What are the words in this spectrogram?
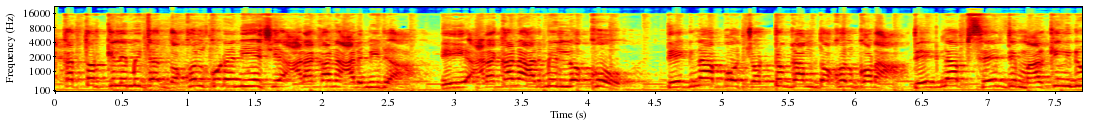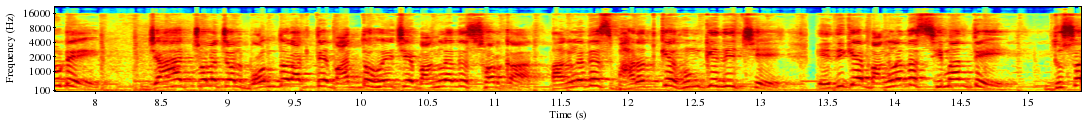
একাত্তর কিলোমিটার দখল করে নিয়েছে আরাকান আর্মিরা। এই আরাকান আর্মির লক্ষ্য টেকনাফ ও চট্টগ্রাম দখল করা। টেকনাফ সেন্ট মার্কিং রুটে জাহাজ চলাচল বন্ধ রাখতে বাধ্য হয়েছে বাংলাদেশ সরকার। বাংলাদেশ ভারতকে হুমকি দিচ্ছে। এদিকে বাংলাদেশ সীমান্তে দুশো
